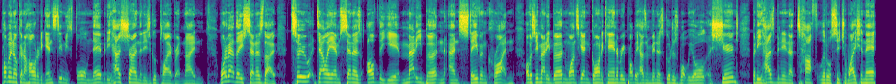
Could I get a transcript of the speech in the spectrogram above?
probably not going to hold it against him. His form there, but he has shown that he's a good player, Brett Naden. What about these centres, though? Two Dally M centres of the year, Matty Burton and Stephen Crichton. Obviously, Matty Burton, once again, gone to Canterbury, probably hasn't been as good as what we all assumed, but he has been in a tough little situation there.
